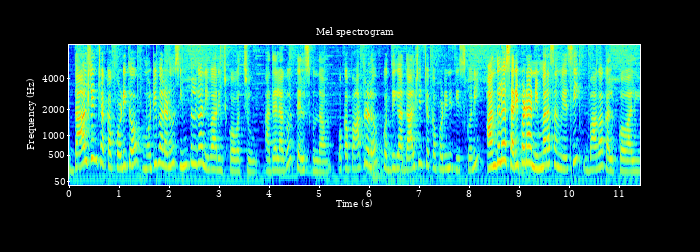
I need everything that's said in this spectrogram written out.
దాల్చిన చెక్క పొడితో మొటిమలను సింపుల్గా నివారించుకోవచ్చు. అదేలాగో తెలుసుకుందాం. ఒక పాత్రలో కొద్దిగా దాల్చిన చెక్క పొడిని తీసుకొని అందులో సరిపడా నిమ్మరసం వేసి బాగా కలుపుకోవాలి.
